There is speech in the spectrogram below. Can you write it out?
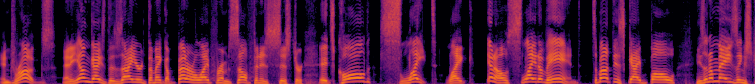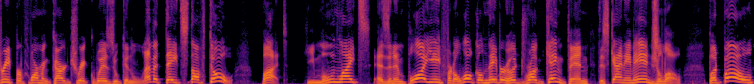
and drugs and a young guy's desire to make a better life for himself and his sister. It's called Sleight, like, you know, sleight of hand. It's about this guy, Bo. He's an amazing street performing card trick whiz who can levitate stuff too. But he moonlights as an employee for the local neighborhood drug kingpin, this guy named Angelo. But Bo,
